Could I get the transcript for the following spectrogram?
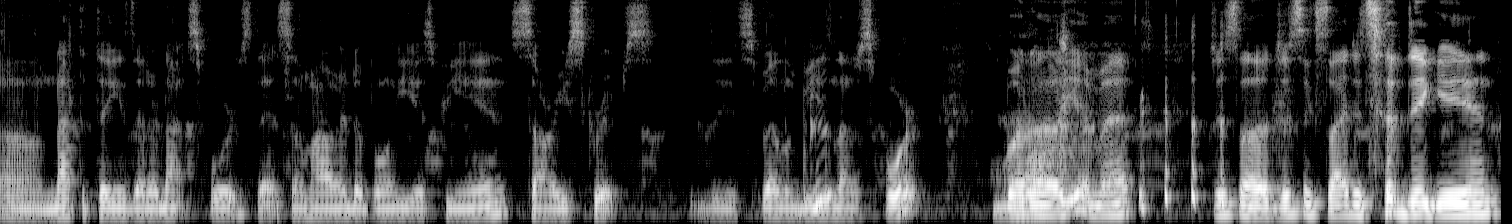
Um, not the things that are not sports that somehow end up on ESPN. Sorry, Scripps. The spelling bee is not a sport. But uh, yeah, man, just uh, just excited to dig in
